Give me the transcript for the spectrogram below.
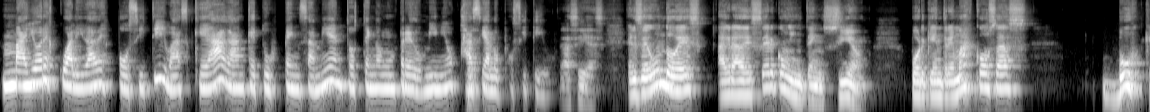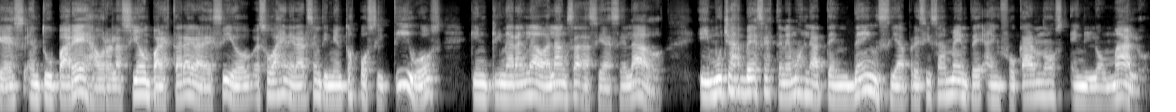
mayores cualidades positivas que hagan que tus pensamientos tengan un predominio hacia lo positivo. Así es. El segundo es agradecer con intención, porque entre más cosas busques en tu pareja o relación para estar agradecido, eso va a generar sentimientos positivos que inclinarán la balanza hacia ese lado. Y muchas veces tenemos la tendencia precisamente a enfocarnos en lo malo,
